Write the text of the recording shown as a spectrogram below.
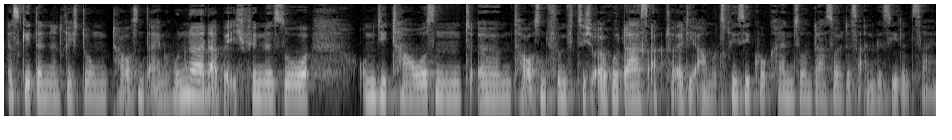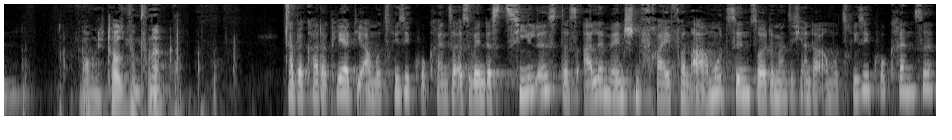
Das geht dann in Richtung 1100. Aber ich finde so um die 1000, äh, 1050 Euro, da ist aktuell die Armutsrisikogrenze und da sollte es angesiedelt sein. Warum nicht 1500? Ich habe ja gerade erklärt, die Armutsrisikogrenze. Also wenn das Ziel ist, dass alle Menschen frei von Armut sind, sollte man sich an der Armutsrisikogrenze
